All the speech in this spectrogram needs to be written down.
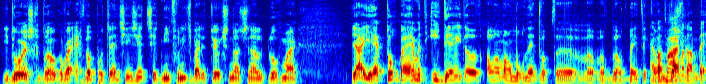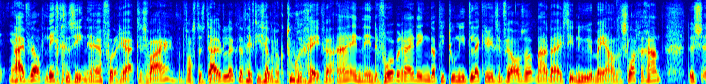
die door is gebroken, waar echt wel potentie in zit. Zit niet voor niets bij de Turkse nationale ploeg, maar ja, je hebt toch bij hem het idee dat het allemaal nog net wat, uh, wat, wat, beter kan. En wat kan er dan ja. Hij heeft wel het licht gezien, hè? vorig jaar te zwaar. Dat was dus duidelijk. Dat heeft hij zelf ook toegegeven hè? In, in de voorbereiding, dat hij toen niet lekker in zijn vel zat. Nou, daar is hij nu mee aan de slag gegaan. Dus uh,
